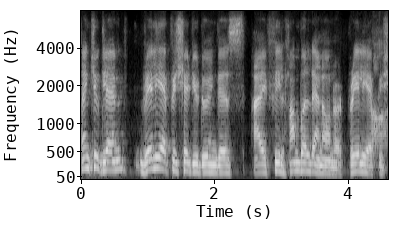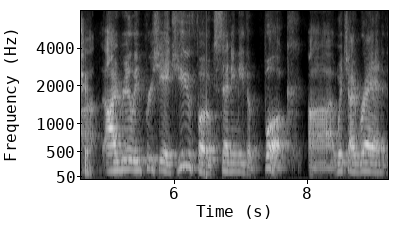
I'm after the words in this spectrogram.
Thank you, Glenn. Really appreciate you doing this. I feel humbled and honored. Really appreciate. Uh, I really appreciate you folks sending me the book, uh, which I read.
